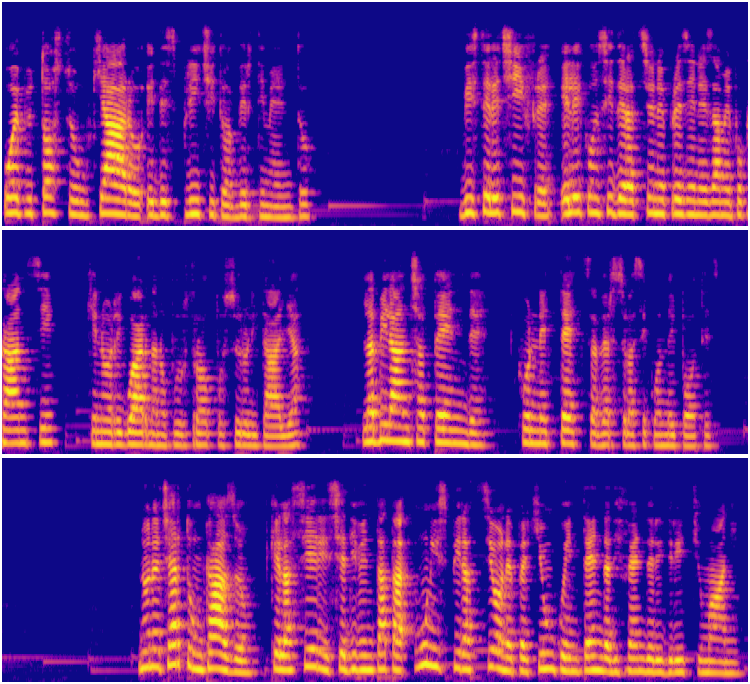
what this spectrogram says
o è piuttosto un chiaro ed esplicito avvertimento? Viste le cifre e le considerazioni prese in esame poc'anzi, che non riguardano purtroppo solo l'Italia, la bilancia pende con nettezza verso la seconda ipotesi. Non è certo un caso che la serie sia diventata un'ispirazione per chiunque intenda difendere i diritti umani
